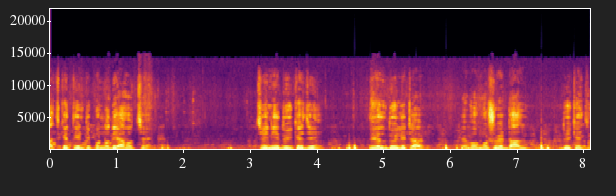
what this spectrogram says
আজকে তিনটি পণ্য দেওয়া হচ্ছে। চিনি দুই কেজি, তেল দুই লিটার এবং মসুরের ডাল দুই কেজি।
